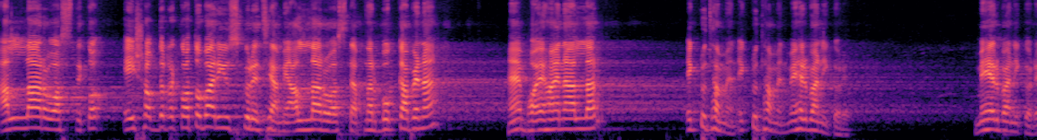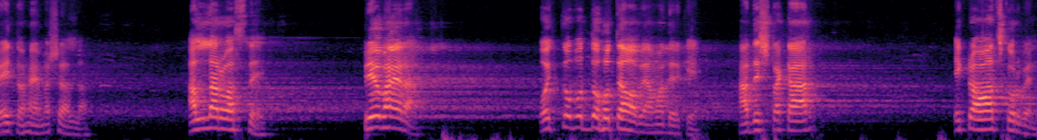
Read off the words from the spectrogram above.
আল্লাহর ওয়াস্তে এই শব্দটা কতবার ইউজ করেছি আমি, আল্লাহর ওয়াস্তে। আপনার বুক কাঁপে না? হ্যাঁ ভয় হয় না আল্লাহর? একটু থামেন একটু থামেন, মেহরবানি করে। মেহরবানি করে, এই তো হ্যাঁ মাসা আল্লাহ আল্লাহর ওয়াস্তে। প্রিয় ভাইয়েরা, ঐক্যবদ্ধ হতে হবে আমাদেরকে। আদেশটা কার? একটু আওয়াজ করবেন।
